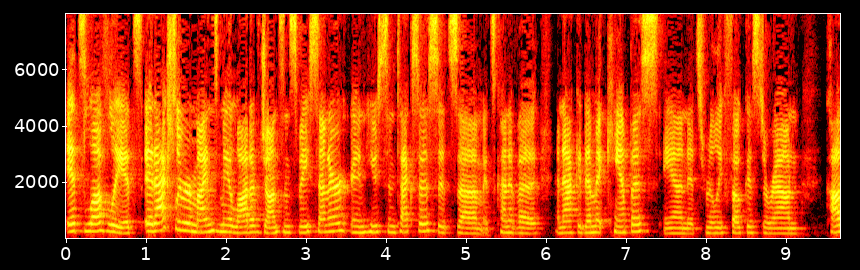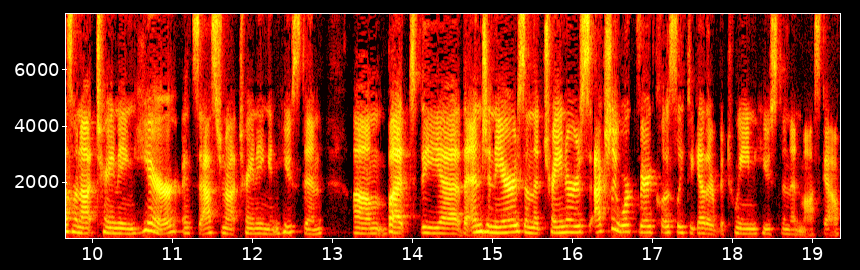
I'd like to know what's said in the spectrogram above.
It's lovely. It's it actually reminds me a lot of Johnson Space Center in Houston, Texas. It's um, it's kind of a an academic campus, and it's really focused around cosmonaut training here. It's astronaut training in Houston. Um, but the uh, the engineers and the trainers actually work very closely together between Houston and Moscow.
